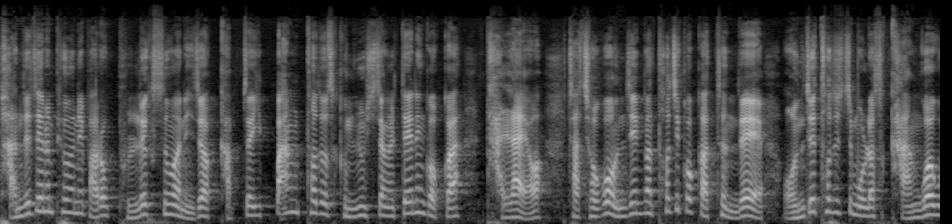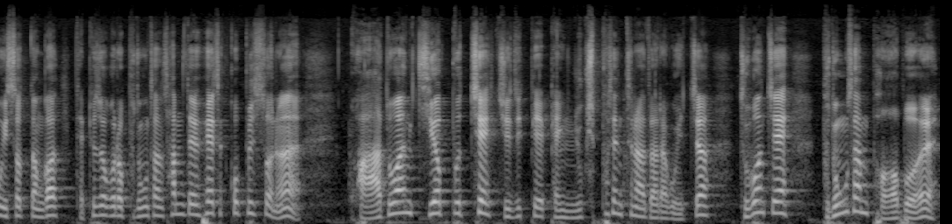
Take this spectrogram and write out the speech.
반대되는 표현이 바로 블랙스완이죠. 갑자기 빵 터져서 금융시장을 떼는 것과 달라요. 자, 저거 언젠간 터질 것 같은데 언제 터질지 몰라서 강구하고 있었던 것 대표적으로 부동산 3대 회색 코뿔소는 과도한 기업 부채 GDP의 160%나 달하고 있죠. 두 번째 부동산 버블.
